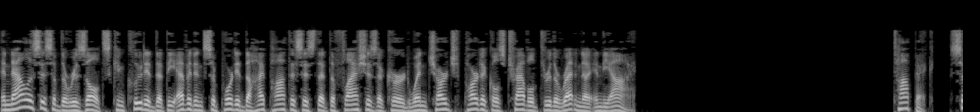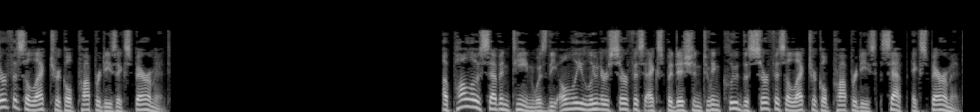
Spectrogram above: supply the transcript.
Analysis of the results concluded that the evidence supported the hypothesis that the flashes occurred when charged particles traveled through the retina in the eye. Topic: Surface electrical properties experiment. Apollo 17 was the only lunar surface expedition to include the Surface Electrical Properties (SEP) experiment.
